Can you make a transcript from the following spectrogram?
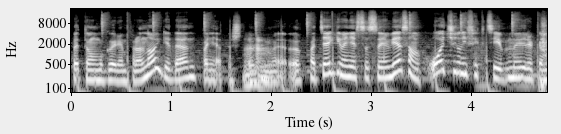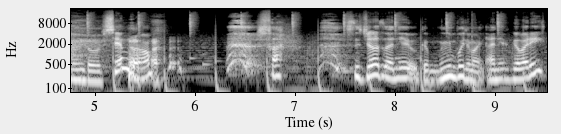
поэтому мы говорим про ноги, да, понятно, что uh-huh. подтягивание со своим весом очень эффективно, рекомендую всем, но сейчас они, не будем о них говорить.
